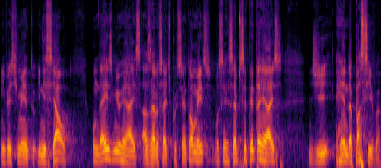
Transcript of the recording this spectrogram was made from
investimento inicial, com 10 mil reais a 0,7% ao mês, você recebe 70 reais de renda passiva.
